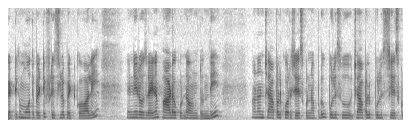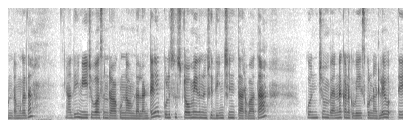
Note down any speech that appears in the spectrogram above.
గట్టిగా మూత పెట్టి ఫ్రిడ్జ్లో పెట్టుకోవాలి. ఎన్ని రోజులైనా పాడవకుండా ఉంటుంది. మనం చేపల కూర చేసుకున్నప్పుడు పులుసు చేపల పులుసు చేసుకుంటాం కదా. అది నీచు వాసన రాకుండా ఉండాలంటే పులుసు స్టవ్ మీద నుంచి దించిన తర్వాత కొంచెం వెన్న కనుక వేసుకున్నట్లయితే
